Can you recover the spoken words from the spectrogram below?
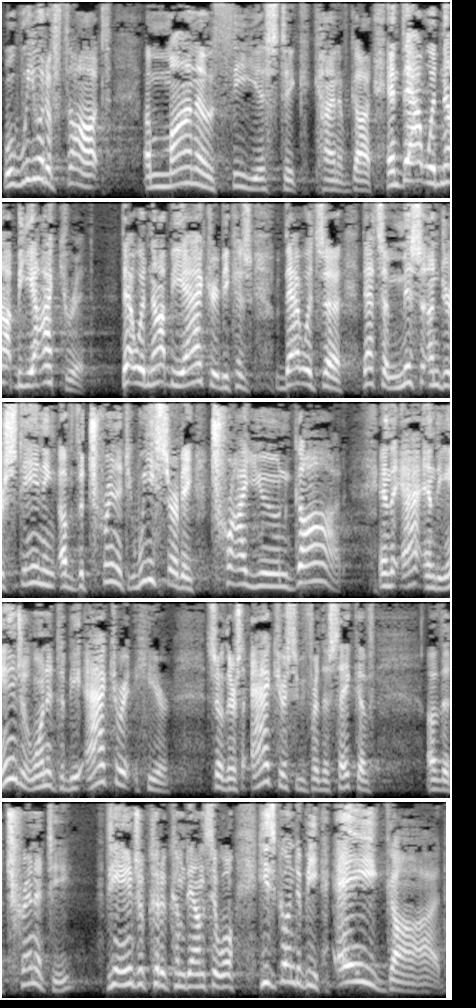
Well, we would have thought a monotheistic kind of God. And that would not be accurate. That would not be accurate because that was a, that's a misunderstanding of the Trinity. We serve a triune God. And the, and the angel wanted to be accurate here. So there's accuracy for the sake of, of the Trinity. The angel could have come down and said, well, he's going to be a God.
